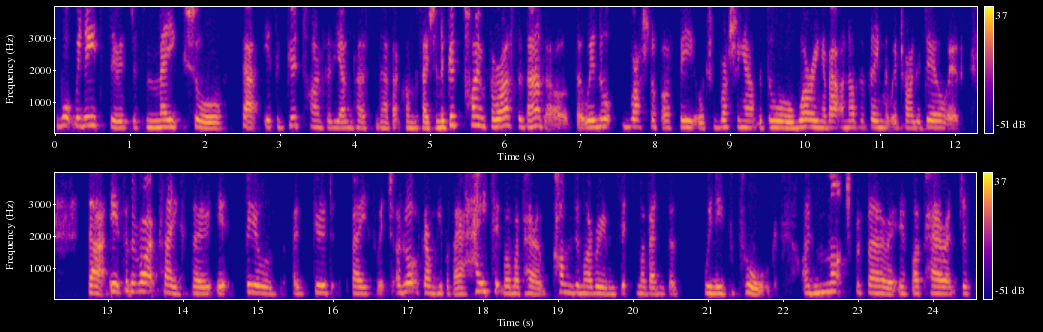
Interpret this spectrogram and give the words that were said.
what we need to do is just make sure that it's a good time for the young person to have that conversation, a good time for us as adults, so we're not rushed off our feet or rushing out the door or worrying about another thing that we're trying to deal with. That it's at the right place, so it feels a good space. Which a lot of young people say, I hate it when my parent comes in my room and sits in my bed and says, "We need to talk." I'd much prefer it if my parent just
